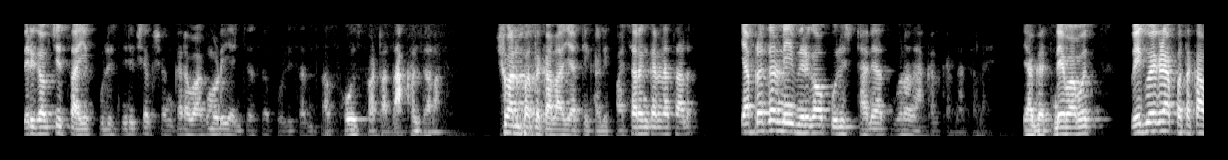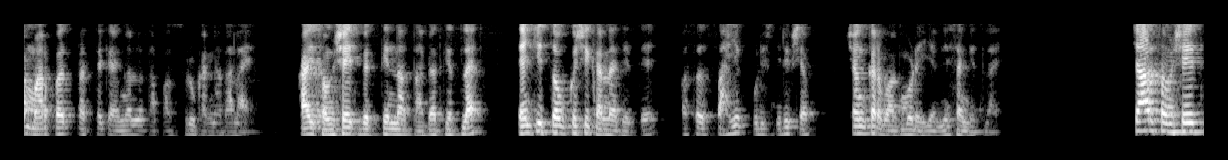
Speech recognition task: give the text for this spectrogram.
बेरगावचे सहाय्यक पोलीस निरीक्षक शंकर वाघमोडे यांच्यासह पोलिसांचा फौजफाटा दाखल झाला. श्वान पथकाला या ठिकाणी पाचारण करण्यात आलं. या प्रकरणी बिरगाव पोलीस ठाण्यात गुन्हा दाखल करण्यात आला या घटनेबाबत वेगवेगळ्या पथकामार्फत प्रत्येक अँगलला तपास सुरू करण्यात आला आहे काही संशयित व्यक्तींना ताब्यात घेतलाय. त्यांची चौकशी करण्यात येते असं सहाय्यक पोलीस निरीक्षक शंकर वाघमोडे यांनी सांगितलं आहे चार संशयित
